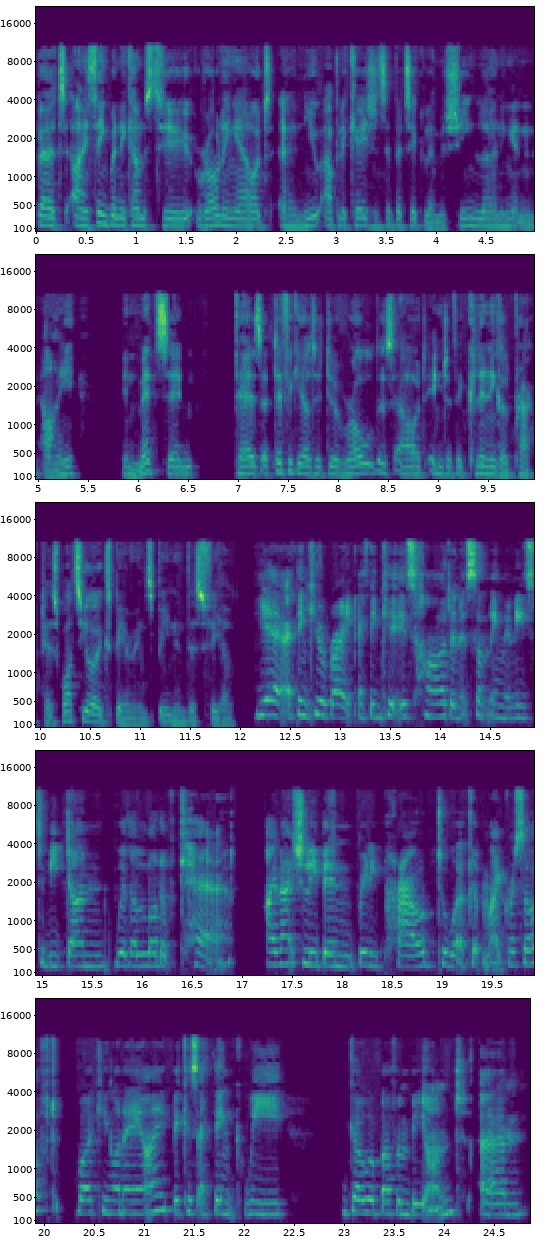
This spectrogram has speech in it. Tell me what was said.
But I think when it comes to rolling out uh, new applications, in particular machine learning and AI in medicine, there's a difficulty to roll this out into the clinical practice. What's your experience been in this field? Yeah, I think you're right. I think it is hard and it's something that needs to be done with a lot of care. I've actually been really proud to work at Microsoft working on AI because I think we go above and beyond um,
